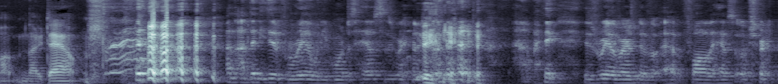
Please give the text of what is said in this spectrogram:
Well, no doubt. and, and, then he did it for real when he burned his house to the ground. I think his real version of uh, Fall of the House of Usher.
